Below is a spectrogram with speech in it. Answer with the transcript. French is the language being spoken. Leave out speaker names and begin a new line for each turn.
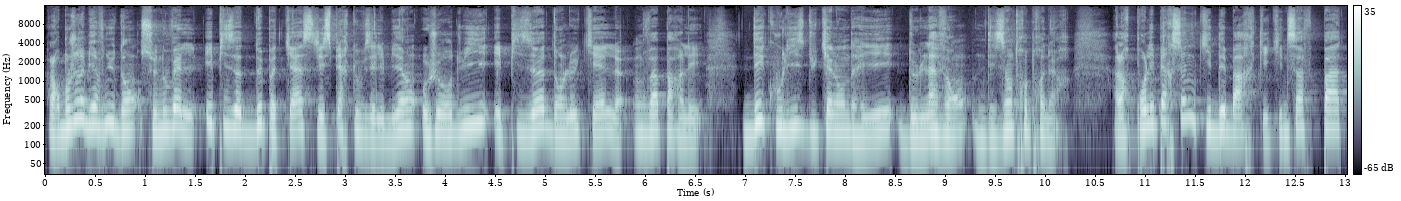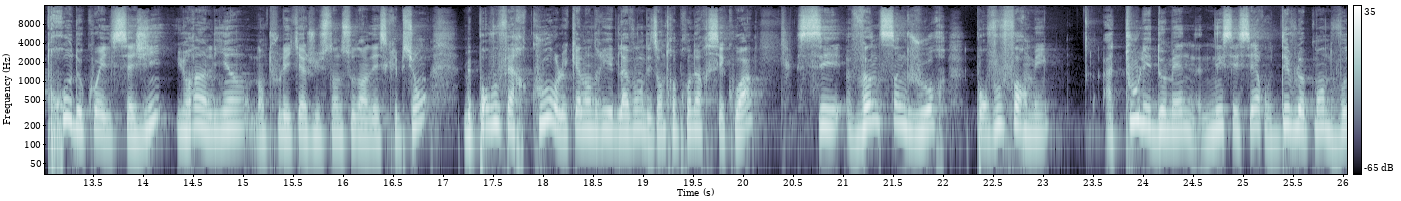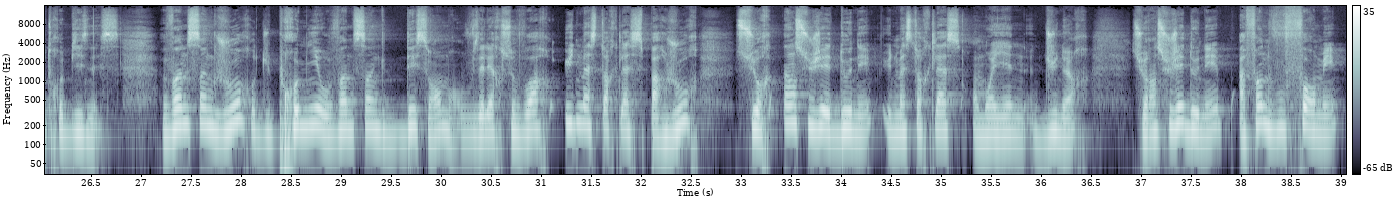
Alors bonjour et bienvenue dans ce nouvel épisode de podcast, j'espère que vous allez bien. Aujourd'hui, épisode dans lequel on va parler des coulisses du calendrier de l'avant des entrepreneurs. Alors pour les personnes qui débarquent et qui ne savent pas trop de quoi il s'agit, il y aura un lien dans tous les cas juste en dessous dans la description. Mais pour vous faire court, le calendrier de l'avant des entrepreneurs, c'est quoi? C'est 25 jours pour vous former à tous les domaines nécessaires au développement de votre business. 25 jours du 1er au 25 décembre, vous allez recevoir une masterclass par jour sur un sujet donné, une masterclass en moyenne d'une heure, sur un sujet donné afin de vous former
